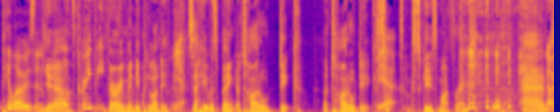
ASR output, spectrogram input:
pillows and Yeah. oh, it's creepy. Very manipulative. Yeah. So he was being a total dick. A total dick. S- Yeah. excuse my French. and No,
